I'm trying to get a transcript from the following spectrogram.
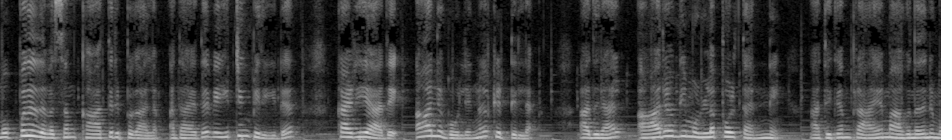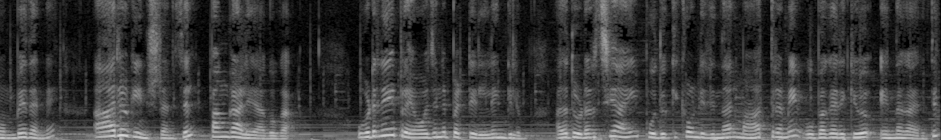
മുപ്പത് ദിവസം കാത്തിരിപ്പ് കാലം അതായത് വെയിറ്റിംഗ് പീരീഡ് കഴിയാതെ ആനുകൂല്യങ്ങൾ കിട്ടില്ല. അതിനാൽ ആരോഗ്യമുള്ളപ്പോൾ തന്നെ അധികം പ്രായമാകുന്നതിന് മുമ്പേ തന്നെ ആരോഗ്യ ഇൻഷുറൻസിൽ പങ്കാളിയാകുക. ഉടനെ പ്രയോജനപ്പെട്ടില്ലെങ്കിലും അത് തുടർച്ചയായി പുതുക്കിക്കൊണ്ടിരുന്നാൽ മാത്രമേ ഉപകരിക്കൂ എന്ന കാര്യത്തിൽ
